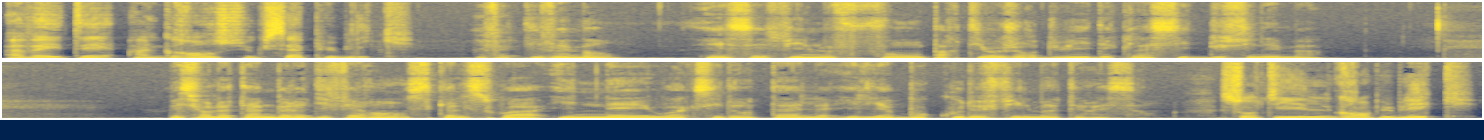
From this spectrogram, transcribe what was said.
avait été un grand succès public. Effectivement, et ces films font partie aujourd'hui des classiques du cinéma. Mais sur le thème de la différence, qu'elle soit innée ou accidentelle, il y a beaucoup de films intéressants. Sont-ils grand public?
